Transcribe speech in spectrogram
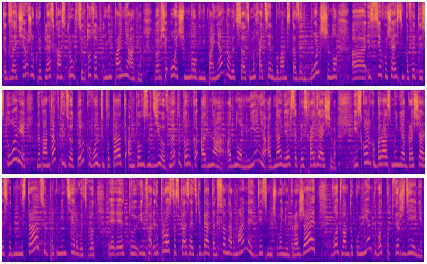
Так зачем же укреплять конструкцию? Тут вот непонятно. Вообще очень много непонятного в этой ситуации. Мы хотели бы вам сказать больше, но э, из всех участников этой истории на контакт идет только только вот депутат Антон Зудилов. Но это только одна, одно мнение, одна версия происходящего. И сколько бы раз мы не обращались в администрацию прокомментировать вот э, эту информацию, это просто сказать, ребят, там все нормально, детям ничего не угрожает, вот вам документы, вот подтверждение.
